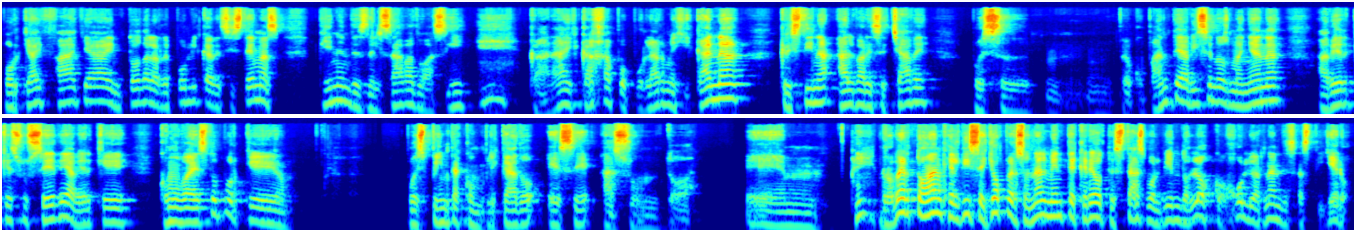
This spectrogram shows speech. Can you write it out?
porque hay falla en toda la República de Sistemas. Tienen desde el sábado así. Caray, Caja Popular Mexicana. Cristina Álvarez Echave, pues eh, preocupante. Avísenos mañana a ver qué sucede, a ver qué, cómo va esto, porque pues pinta complicado ese asunto. Eh, Roberto Ángel dice, yo personalmente creo te estás volviendo loco, Julio Hernández Astillero.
